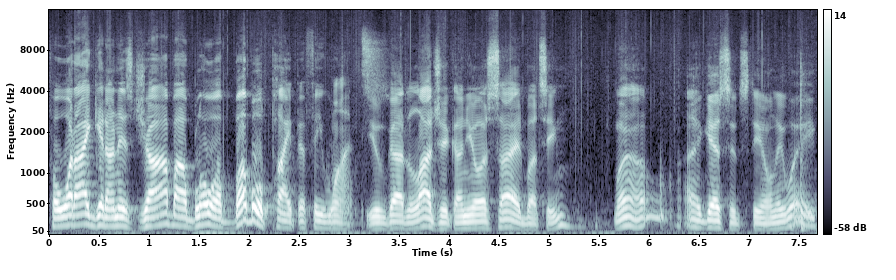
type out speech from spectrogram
For what I get on his job, I'll blow a bubble pipe if he wants. You've got logic on your side, Butsy. Well, I guess it's the only way.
